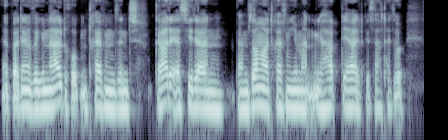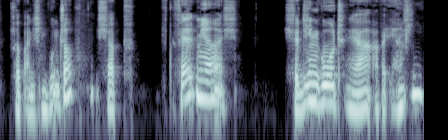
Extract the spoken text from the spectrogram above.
bei den Regionaltruppentreffen sind gerade erst wieder ein, beim Sommertreffen jemanden gehabt, der halt gesagt hat, so, ich habe eigentlich einen guten Job, ich habe, gefällt mir, ich, ich verdiene gut, ja, aber irgendwie,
